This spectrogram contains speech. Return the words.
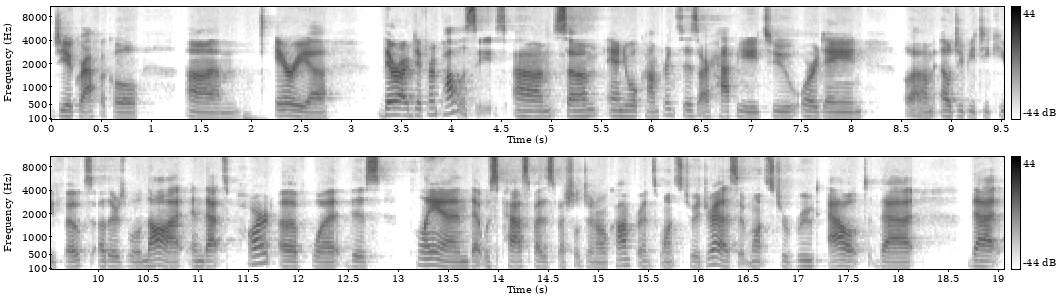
geographical um, area, there are different policies. Um, some annual conferences are happy to ordain um, LGBTQ folks, others will not. And that's part of what this plan that was passed by the Special General Conference wants to address. It wants to root out that, that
